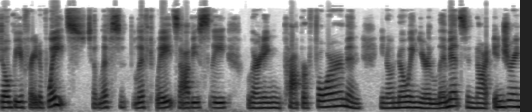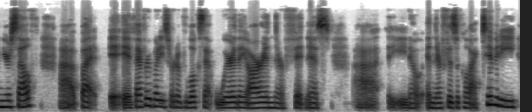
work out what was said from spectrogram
don't be afraid of weights to lift lift weights obviously learning proper form and you know knowing your limits and not injuring yourself uh, but if everybody sort of looks at where they are in their fitness, uh, you know, in their physical activity,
